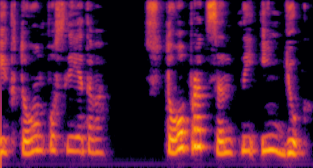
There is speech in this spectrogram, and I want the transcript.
И кто он после этого? Стопроцентный индюк.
